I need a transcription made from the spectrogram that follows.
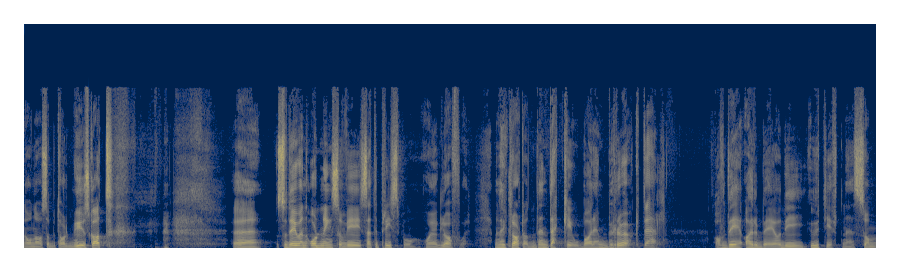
noen av oss har betalt mye skatt. Så det er jo en ordning som vi setter pris på og er glad for. Men det er klart at den dekker jo bare en brøkdel av det arbeidet og de utgiftene som,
